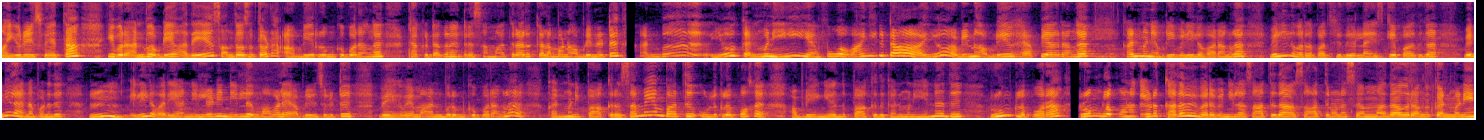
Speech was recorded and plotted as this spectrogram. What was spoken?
மயூரி ஸ்வேதா இவர் அன்பு அப்படியே அதே சந்தோஷத்தோடு அப்படியே ரூமுக்கு போகிறாங்க டக்கு டக்குன்னு ட்ரெஸ்ஸை மாற்றுறாரு கிளம்பணும் அப்படின்னுட்டு அன்பு ஐயோ கண்மணி என் பூவை வாங்கிக்கிட்டா ஐயோ அப்படின்னு அப்படியே ஹாப்பியாகிறாங்க கண்மணி அப்படியே வெளியில் வராங்களா? வெளியில் வரதை பார்த்துட்டு இது எல்லாம் எஸ்கேப் ஆகுதுங்க. வெண்ணிலா என்ன பண்ணுது? ம் வெளியில் வரியா? நில்லுடி நில்லு மவளை அப்படின்னு சொல்லிட்டு வேக வேகமாக அன்பு ரூமுக்கு போகிறாங்களா கண்மணி பார்க்குற சமயம் பார்த்து உள்ளுக்குள்ளே போக அப்படியே இங்கேருந்து பார்க்குது கண்மணி. என்னது? ரூம்குள்ளே போகிறா ரூம்குள்ளே போன கையோட கதவை வர வெண்ணிலா சாத்துதா? சாத்தணுன்னு செம்ம இதாகிறாங்க கண்மணி.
